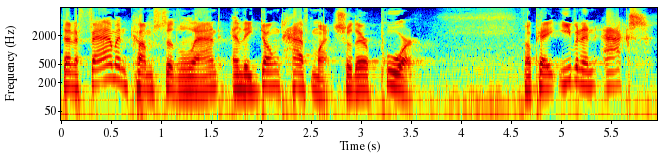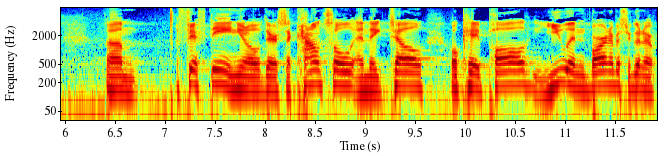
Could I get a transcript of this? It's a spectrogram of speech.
Then a famine comes to the land, and they don't have much, so they're poor. Okay, even in Acts um, 15, you know, there's a council, and they tell, okay, Paul, you and Barnabas are going to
